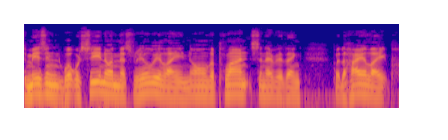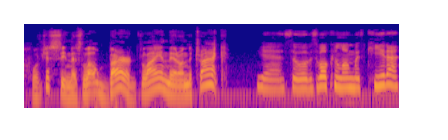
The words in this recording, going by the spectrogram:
It's amazing what we're seeing on this railway line, all the plants and everything. But the highlight, we've just seen this little bird lying there on the track. Yeah, so I was walking along with Kira.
